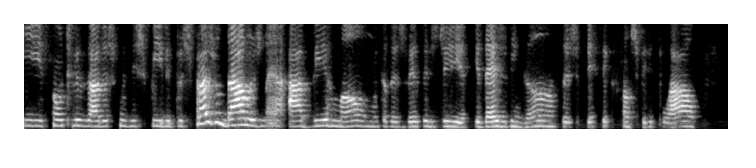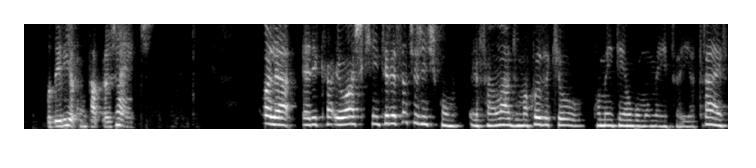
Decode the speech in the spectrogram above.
que são utilizadas com os espíritos para ajudá-los né, a abrir mão, muitas das vezes, de ideias de vinganças, de perseguição espiritual? Poderia contar para gente? Olha, Érica, eu acho que é interessante a gente é, falar de uma coisa que eu comentei em algum momento aí atrás,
